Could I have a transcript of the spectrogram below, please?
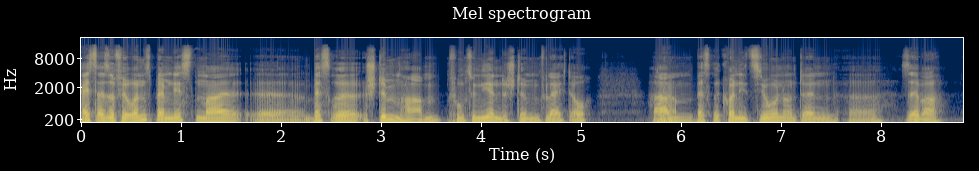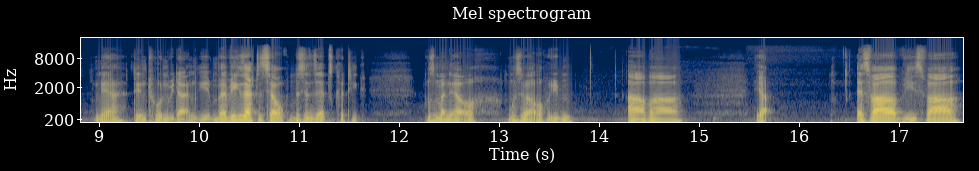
Heißt also für uns beim nächsten Mal äh, bessere Stimmen haben, funktionierende Stimmen vielleicht auch, haben bessere Konditionen und dann äh, selber mehr den Ton wieder angeben. Weil wie gesagt, ist ja auch ein bisschen Selbstkritik, muss man ja auch, muss man ja auch üben. Aber ja, es war, wie es war.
